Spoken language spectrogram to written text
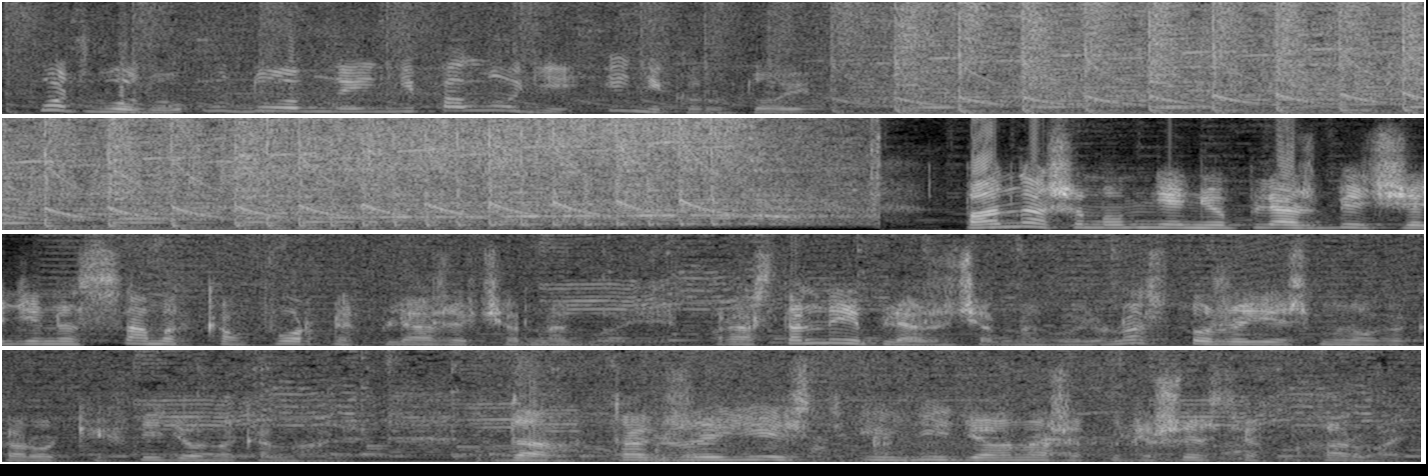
Вход в воду удобный, не пологий и не крутой. По нашему мнению, пляж Бич один из самых комфортных пляжей в Черногории. Про остальные пляжи Черногории у нас тоже есть много коротких видео на канале. Да, также есть и видео о наших путешествиях по Хорватии.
